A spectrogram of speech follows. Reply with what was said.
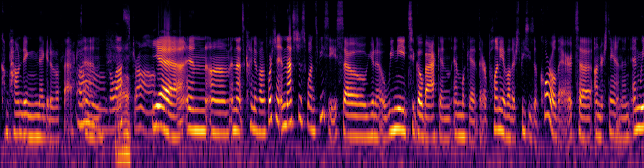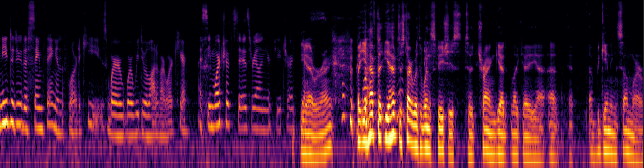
compounding negative effect. Oh, and the last Wow. straw. yeah, and um, and that's kind of unfortunate. And that's just one species. So you know we need to go back and, and look at. There are plenty of other species of coral there to understand, and and we need to do the same thing in the Florida Keys, where where we do a lot of our work here. I see more trips to Israel in your future. Yeah, right. But you have to you have to start with one species to try and get like a uh, a, a beginning somewhere.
